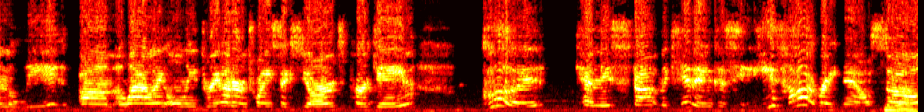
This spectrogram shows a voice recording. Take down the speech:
in the league, um, allowing only 326 yards per game. Good. Can they stop McKinnon? Because he, he's hot right now. So Yeah.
